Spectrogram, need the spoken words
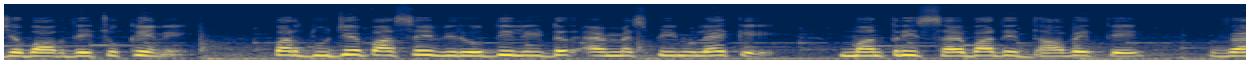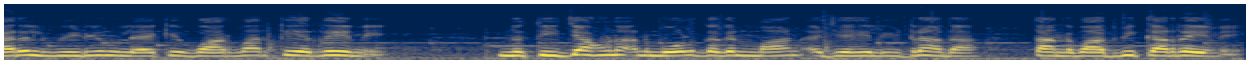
ਜਵਾਬ ਦੇ ਚੁੱਕੇ ਨੇ। ਪਰ ਦੂਜੇ ਪਾਸੇ ਵਿਰੋਧੀ ਲੀਡਰ ਐਮਐਸਪੀ ਨੂੰ ਲੈ ਕੇ ਮੰਤਰੀ ਸਾਹਿਬਾ ਦੇ ਦਾਅਵੇ ਤੇ ਵਾਇਰਲ ਵੀਡੀਓ ਨੂੰ ਲੈ ਕੇ ਵਾਰ-ਵਾਰ ਘੇਰ ਰਹੇ ਨੇ। ਨਤੀਜਾ ਹੁਣ ਅਨਮੋਲ ਗਗਨ ਮਾਨ ਅਜਿਹੇ ਲੀਡਰਾਂ ਦਾ ਧੰਨਵਾਦ ਵੀ ਕਰ ਰਹੇ ਨੇ।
